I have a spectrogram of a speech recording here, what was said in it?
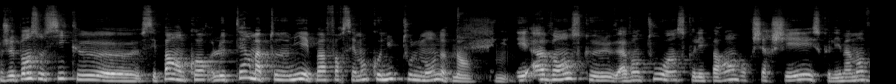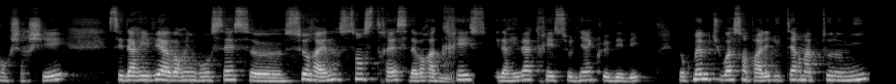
je pense aussi que euh, c'est pas encore le terme autonomie est pas forcément connu de tout le monde. Non. Mm. Et avant ce que, avant tout, hein, ce que les parents vont rechercher, et ce que les mamans vont rechercher, c'est d'arriver à avoir une grossesse euh, sereine, sans stress, et d'avoir à mm. créer et d'arriver à créer ce lien avec le bébé. Donc même, tu vois, sans parler du terme autonomie,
